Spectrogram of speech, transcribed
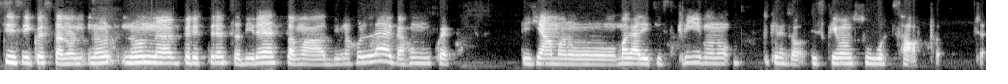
sì, sì, questa non, non- non per esperienza diretta, ma di una collega, comunque ti chiamano, magari ti scrivono, che ne so, ti scrivono su WhatsApp. Cioè,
